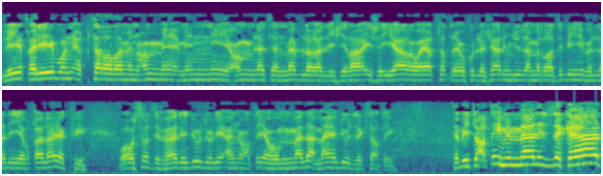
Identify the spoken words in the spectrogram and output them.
لي قريب اقترض من عم مني عملة مبلغا لشراء سيارة ويقتطع كل شهر جزءا من راتبه فالذي يبقى لا يكفيه وأسرته فهل يجوز لي أن أعطيه مما لا ما يجوز لك تعطيه. تبي تعطيه من مال الزكاة؟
